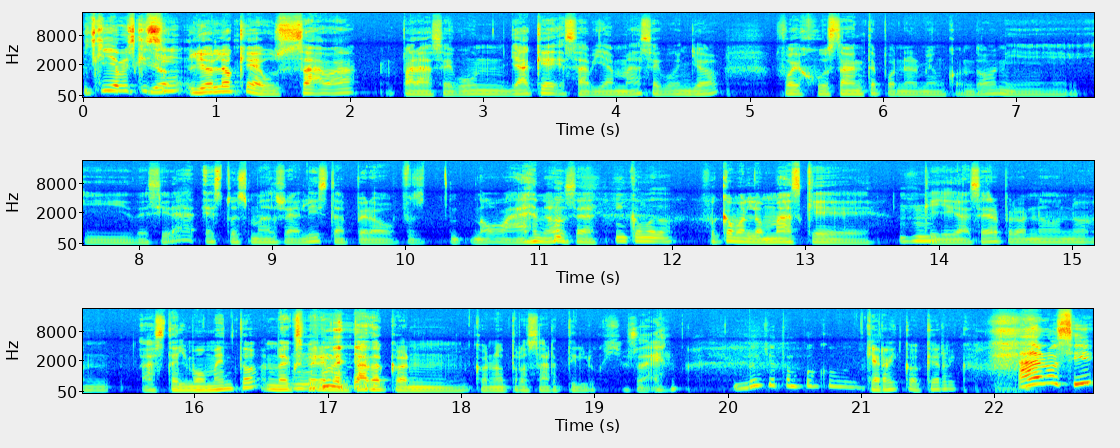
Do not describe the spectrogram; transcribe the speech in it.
Es que ya ves que Yo, sí. yo lo que usaba para según, ya que sabía más, según yo, fue justamente ponerme un condón y, y decir, ah, esto es más realista, pero pues no, ah, ¿no? O sea, Incómodo. fue como lo más que, que llegué a hacer, pero no, no, hasta el momento no he experimentado con, con otros artilugios. ¿eh? No, yo tampoco. Qué rico, qué rico. Ah, no, sí.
